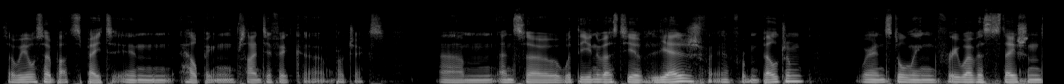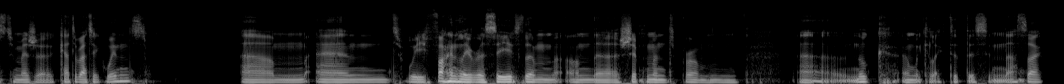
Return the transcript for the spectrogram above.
So we also participate in helping scientific uh, projects. Um, and so with the University of Liège fr- from Belgium, we're installing free weather stations to measure katabatic winds. Um, and we finally received them on the shipment from uh, Nuuk, and we collected this in Narsaq.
